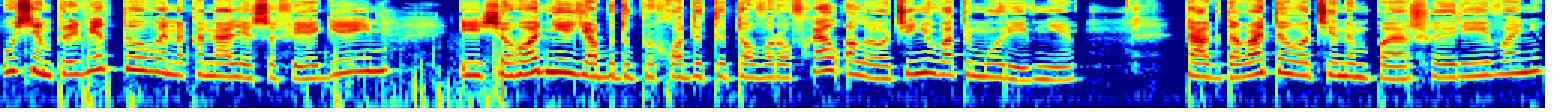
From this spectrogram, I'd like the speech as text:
Усім привіт! Ви на каналі Софія Гейм. І сьогодні я буду проходити Tower of Hell, але оцінюватиму рівні. Так, давайте оцінимо перший рівень.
